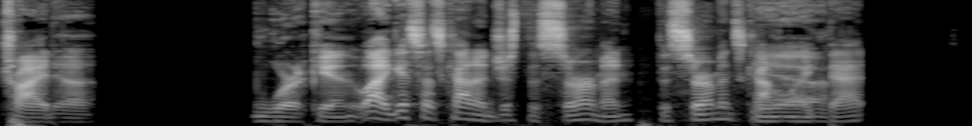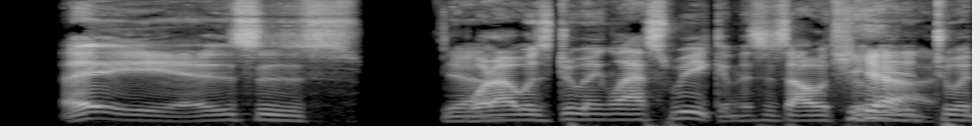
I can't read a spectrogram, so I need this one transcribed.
try to work in. Well, I guess that's kind of just the sermon. The sermon's kind of Yeah. like that. Hey, this is yeah what I was doing last week, and this is how it's related Yeah. to a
